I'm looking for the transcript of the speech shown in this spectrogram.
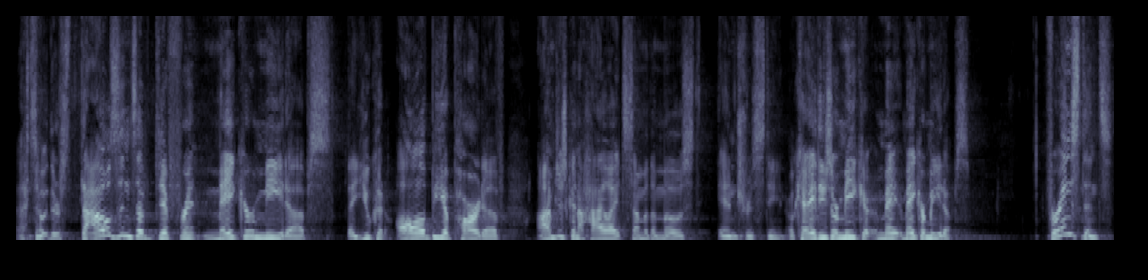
Uh, so there's thousands of different maker meetups that you could all be a part of. I'm just going to highlight some of the most interesting. Okay, these are maker, maker meetups. For instance,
